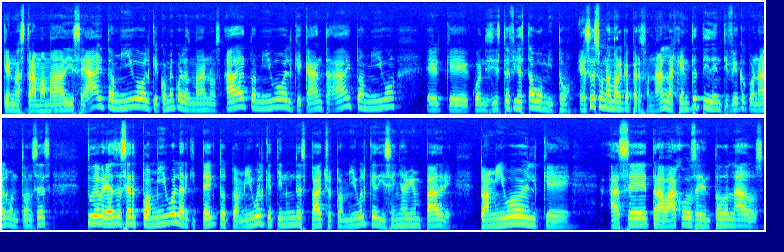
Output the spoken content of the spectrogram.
que nuestra mamá dice, ay, tu amigo, el que come con las manos, ay, tu amigo, el que canta, ay, tu amigo, el que cuando hiciste fiesta vomitó. Esa es una marca personal, la gente te identifica con algo, entonces tú deberías de ser tu amigo el arquitecto, tu amigo el que tiene un despacho, tu amigo el que diseña bien padre, tu amigo el que hace trabajos en todos lados,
